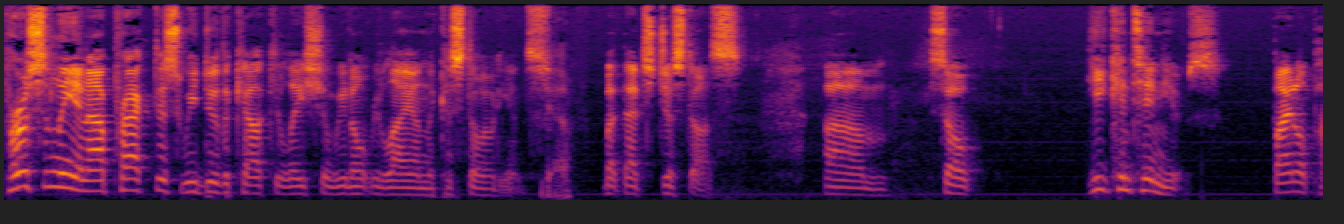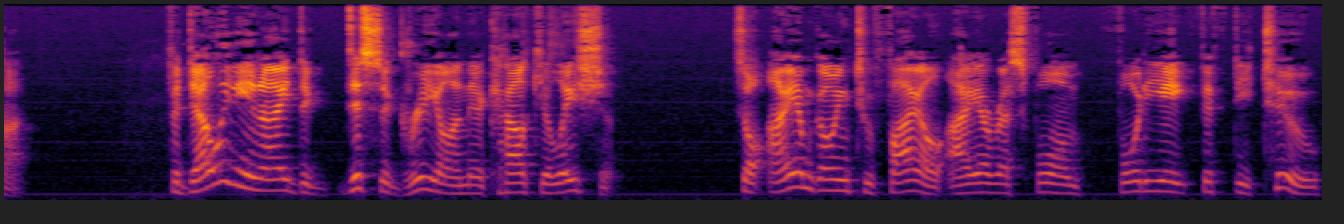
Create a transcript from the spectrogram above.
personally, in our practice, we do the calculation. We don't rely on the custodians. Yeah, but that's just us. Um, so he continues. Final part. Fidelity and I d- disagree on their calculation. So I am going to file IRS Form 4852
